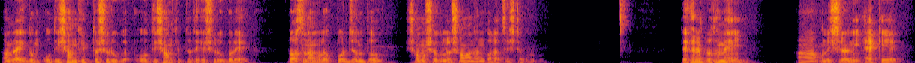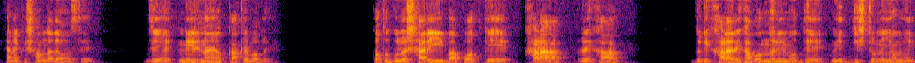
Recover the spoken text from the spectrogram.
তো আমরা একদম অতি সংক্ষিপ্ত শুরু, অতি সংক্ষিপ্ত থেকে শুরু করে রচনামূলক পর্যন্ত সমস্যাগুলো সমাধান করার চেষ্টা করব। এখানে প্রথমেই অনুশীলনী একে এখানে একটা সংজ্ঞা দেওয়া আছে যে নির্ণায়ক কাকে বলে? কতগুলো সারি বা পদকে খাড়া রেখা দুটি খাড়া রেখা বন্ধনীর মধ্যে নির্দিষ্ট নিয়মে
